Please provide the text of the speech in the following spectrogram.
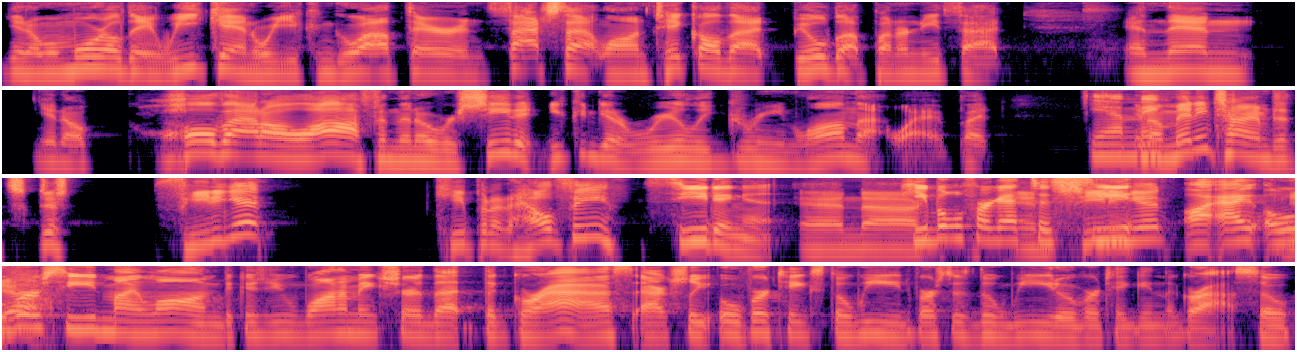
you know, Memorial Day weekend where you can go out there and thatch that lawn, take all that buildup underneath that, and then, you know, haul that all off and then overseed it. You can get a really green lawn that way. But, Yeah, you make, know, many times it's just feeding it, keeping it healthy, seeding it. and uh, People forget to seed. it. I, I Yeah. overseed my lawn because you want to make sure that the grass actually overtakes the weed versus the weed overtaking the grass. So,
